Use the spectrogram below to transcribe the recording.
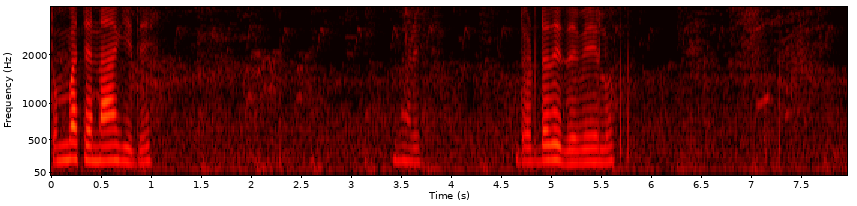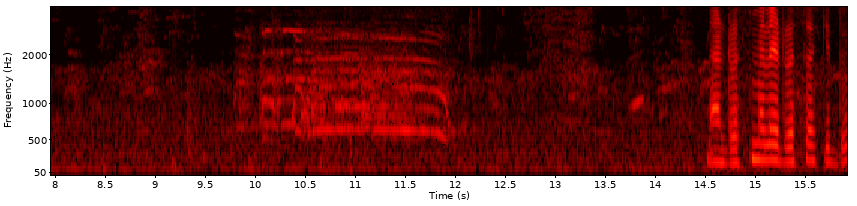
ತುಂಬ ಚೆನ್ನಾಗಿದೆ. ನೋಡಿ, ದೊಡ್ಡದಿದೆ ವೇಲು. ನಾನು ಡ್ರೆಸ್ ಮೇಲೆ ಡ್ರೆಸ್ ಹಾಕಿದ್ದು.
